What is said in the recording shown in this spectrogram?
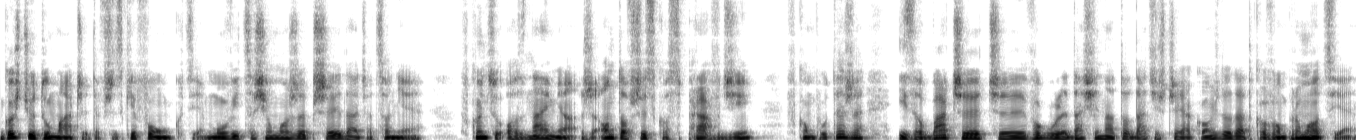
Gościu tłumaczy te wszystkie funkcje, mówi, co się może przydać, a co nie. W końcu oznajmia, że on to wszystko sprawdzi w komputerze i zobaczy, czy w ogóle da się na to dać jeszcze jakąś dodatkową promocję.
